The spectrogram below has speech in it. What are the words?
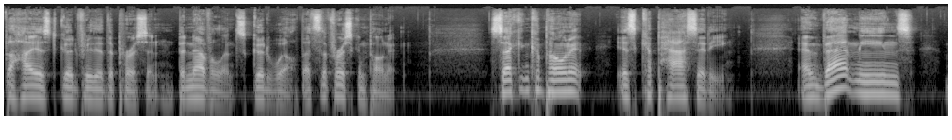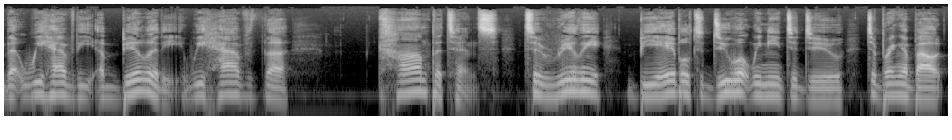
the highest good for the other person. Benevolence, goodwill. That's the first component. Second component is capacity. And that means that we have the ability, we have the competence to really be able to do what we need to do to bring about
